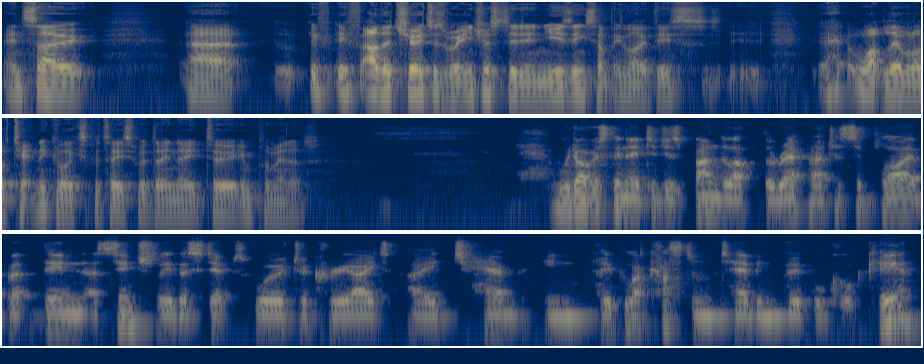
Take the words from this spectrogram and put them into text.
And so, uh, if, if other churches were interested in using something like this, what level of technical expertise would they need to implement it? We'd obviously need to just bundle up the wrapper to supply, but then essentially the steps were to create a tab in people, a custom tab in people called care,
